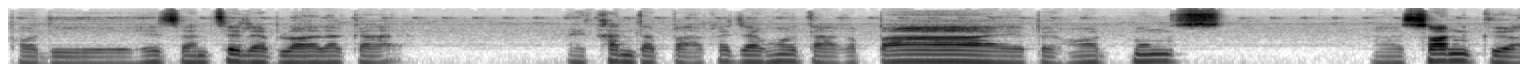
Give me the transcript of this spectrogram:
พอดีเฮ็ดสันเสร็จเรียบร้อยแล้วก็ไอ้ขั้นตะปาก็จ้าหัวตาก็ป้ายไปฮอดมงซ่อนเกลือ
